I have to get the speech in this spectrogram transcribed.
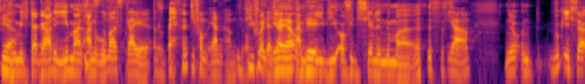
Ja. wo mich da gerade jemand Die anruft. Nummer ist geil. Also die vom Ehrenamt. Die von offizielle. ihr Ja, ja, okay. die, die offizielle Nummer. Ja. Ne, und wirklich Sa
